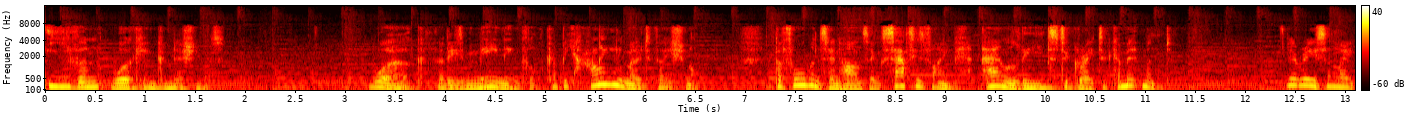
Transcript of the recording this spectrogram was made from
even working conditions. Work that is meaningful can be highly motivational performance enhancing, satisfying, and leads to greater commitment. Recently,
